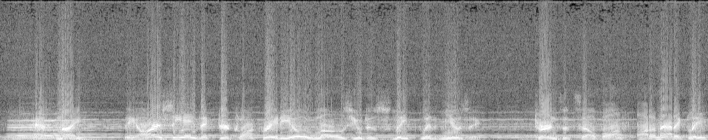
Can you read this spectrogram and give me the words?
At night, the RCA Victor clock radio lulls you to sleep with music, turns itself off automatically,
